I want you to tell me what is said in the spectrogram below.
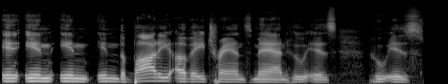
in, in, in, in the body of a trans man who is, who is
